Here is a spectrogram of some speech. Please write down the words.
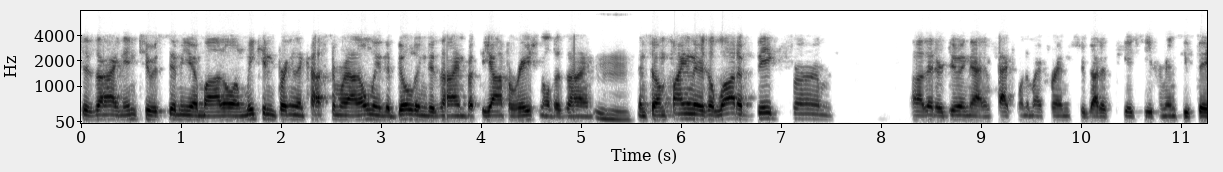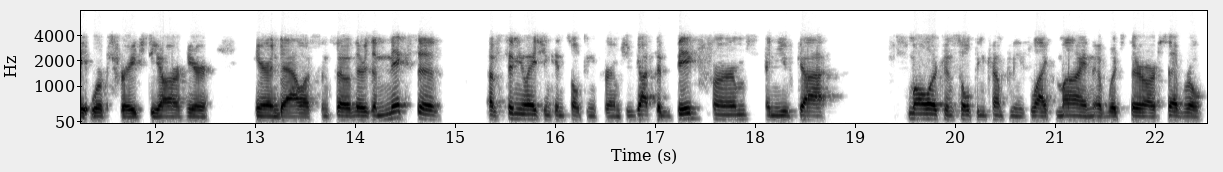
design into a Simio model, and we can bring the customer not only the building design, but the operational design. Mm-hmm. And so I'm finding there's a lot of big firms uh, that are doing that. In fact, one of my friends who got his PhD from NC State works for HDR here, here in Dallas. And so there's a mix of, of simulation consulting firms. You've got the big firms and you've got smaller consulting companies like mine, of which there are several.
